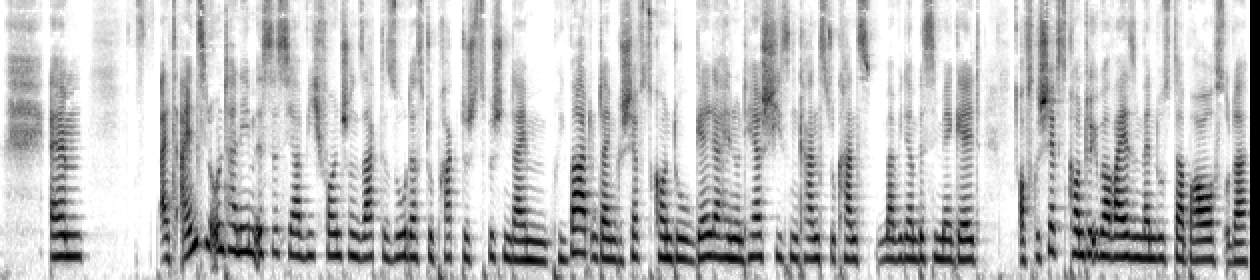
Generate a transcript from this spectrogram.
ähm, als Einzelunternehmen ist es ja, wie ich vorhin schon sagte, so, dass du praktisch zwischen deinem Privat- und deinem Geschäftskonto Gelder hin und her schießen kannst. Du kannst mal wieder ein bisschen mehr Geld aufs Geschäftskonto überweisen, wenn du es da brauchst, oder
